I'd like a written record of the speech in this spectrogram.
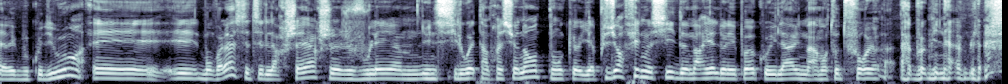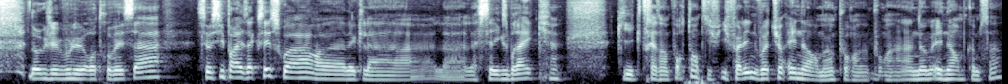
avec beaucoup d'humour. Et, bon, voilà, c'était de la recherche. Je voulais euh, une silhouette impressionnante. Donc, euh, il y a plusieurs films aussi de Marielle de l'époque où il a un manteau de fourrure abominable. donc, j'ai voulu retrouver ça. C'est aussi par les accessoires, euh, avec la, la, CX Break, qui est très importante. Il, fallait une voiture énorme hein, pour, pour un, homme énorme comme ça.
